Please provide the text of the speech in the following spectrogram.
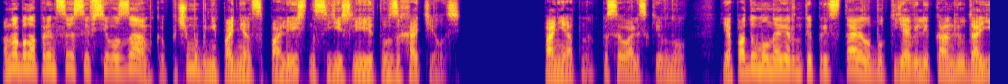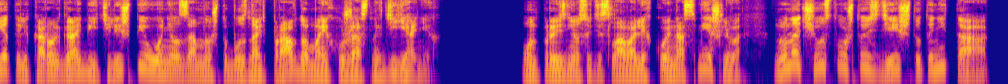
Она была принцессой всего замка, почему бы не подняться по лестнице, если ей этого захотелось? «Понятно», — Пасывалис кивнул. «Я подумал, наверное, ты представила, будто я великан-людоед или король-грабитель и шпионил за мной, чтобы узнать правду о моих ужасных деяниях. Он произнес эти слова легко и насмешливо, но она чувствовала, что здесь что-то не так.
